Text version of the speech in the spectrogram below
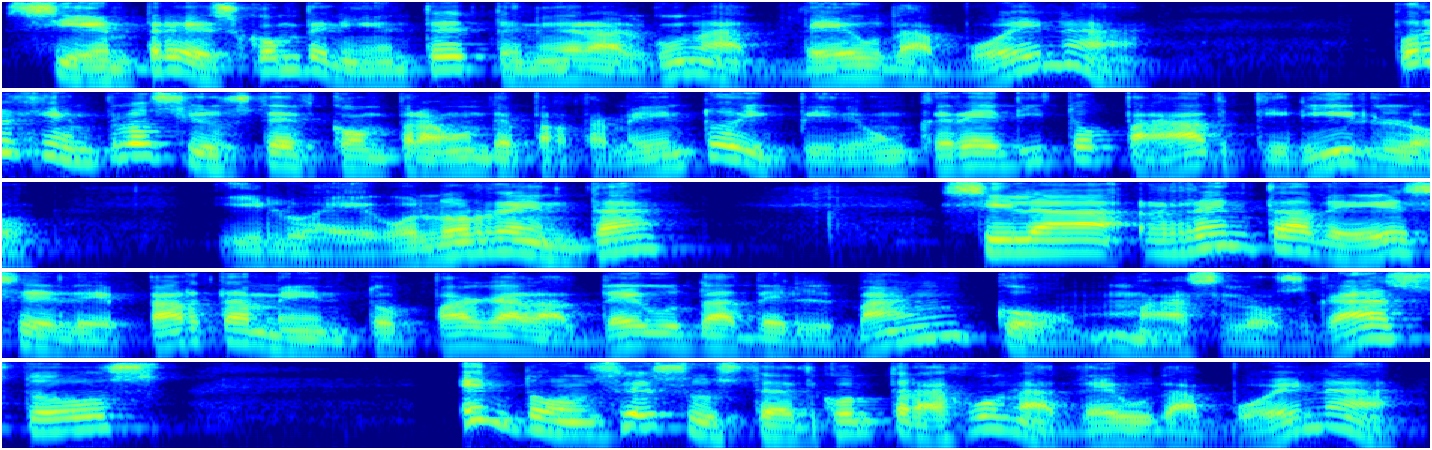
siempre es conveniente tener alguna deuda buena por ejemplo, si usted compra un departamento y pide un crédito para adquirirlo y luego lo renta, si la renta de ese departamento paga la deuda del banco más los gastos, entonces usted contrajo una deuda buena,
